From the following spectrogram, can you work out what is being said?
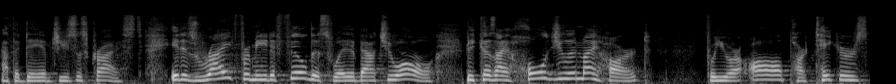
at the day of Jesus Christ. It is right for me to feel this way about you all, because I hold you in my heart, for you are all partakers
